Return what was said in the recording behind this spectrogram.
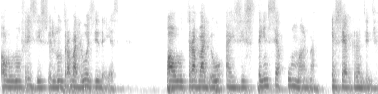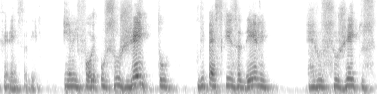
Paulo não fez isso, ele não trabalhou as ideias. Paulo trabalhou a existência humana. Essa é a grande diferença dele. Ele foi o sujeito de pesquisa dele, eram os sujeitos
